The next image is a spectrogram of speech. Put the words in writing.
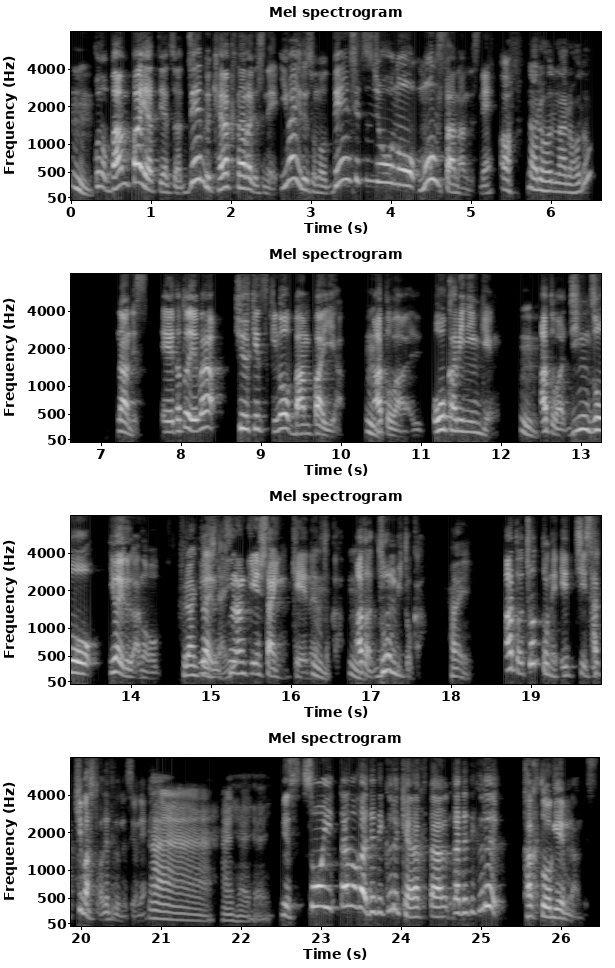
うん。このヴァンパイアってやつは全部キャラクターがですね、いわゆるその伝説上のモンスターなんですね。あ、なるほど、なるほど。なんです。えー例えば、吸血鬼のヴァンパイア、うんあとは狼人間、うん。あとは人造、いわゆるあの、フランいわゆるフケンシュタイン。ランケンシュタイン系のやつとか、うんうんあとはゾンビとか、はい。あとはちょっとね、エッチ、サッキュバスとか出てくるんですよね。ああ、はいはいはい。で、そういったのが出てくるキャラクターが出てくる格闘ゲームなんです。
